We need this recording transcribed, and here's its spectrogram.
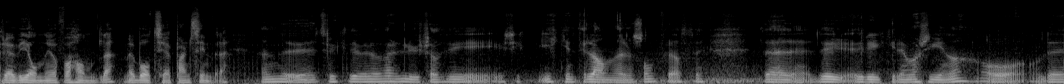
prøver Jonny å forhandle med båtkjøperen Sindre. Men jeg tror ikke det ville være lurt at vi gikk inn til landet eller sånt, for det, det, det ryker i maskina, og det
